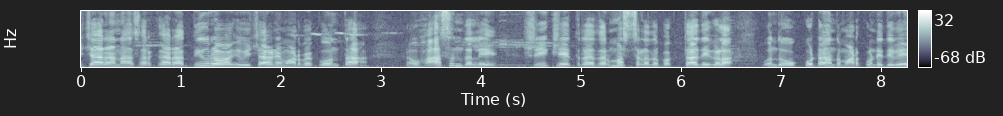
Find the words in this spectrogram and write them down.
ವಿಚಾರನ ಸರ್ಕಾರ ತೀವ್ರವಾಗಿ ವಿಚಾರಣೆ ಮಾಡಬೇಕು ಅಂತ ನಾವು ಹಾಸನದಲ್ಲಿ ಶ್ರೀ ಕ್ಷೇತ್ರ ಧರ್ಮಸ್ಥಳದ ಭಕ್ತಾದಿಗಳ ಒಂದು ಒಕ್ಕೂಟ ಅಂತ ಮಾಡ್ಕೊಂಡಿದ್ದೀವಿ.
